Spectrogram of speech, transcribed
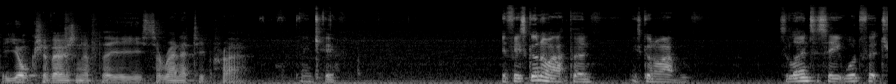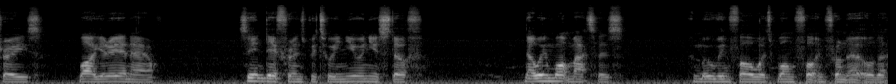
the Yorkshire version of the Serenity Prayer. Thank you. If it's going to happen, it's going to happen. So learn to see woodford trees while you're here now. Seeing difference between you and your stuff knowing what matters, and moving forwards one foot in front of the other.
